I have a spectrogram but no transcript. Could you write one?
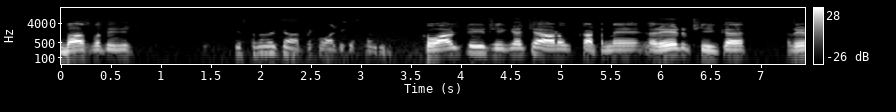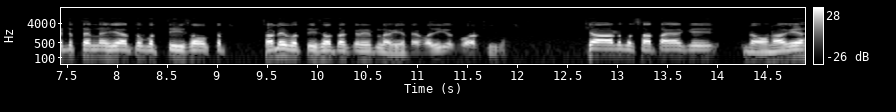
ਬਾਸਮਤੀ ਜੀ। ਕਿਸ ਤਰ੍ਹਾਂ ਦਾ ਝਾੜ ਤੇ ਕੁਆਲਿਟੀ ਕਿਸ ਤਰ੍ਹਾਂ ਦੀ? ਕੁਆਲਿਟੀ ਠੀਕ ਹੈ ਝਾੜ ਘੱਟ ਨੇ ਰੇਟ ਠੀਕ ਹੈ। ਰੇਟ 3000 ਤੋਂ 3200 ਕ- ਸਾਢੇ 3200 ਤੱਕ ਰੇਟ ਲੱਗ ਜਾਂਦਾ ਵਧੀਆ ਕੁਆਲਿਟੀ ਦਾ। ਝਾੜ ਬਰਸਾਤਾਂ ਕਰਕੇ ਡਾਊਨ ਆ ਗਿਆ।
